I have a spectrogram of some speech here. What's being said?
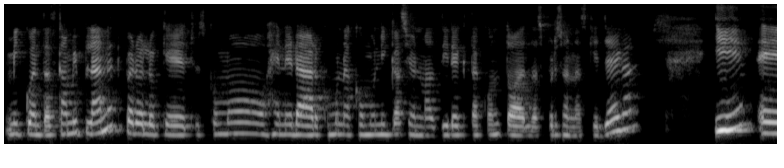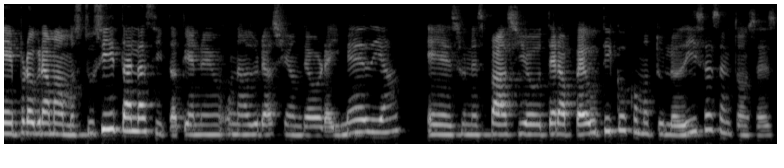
mi cuenta es Cami Planet, pero lo que he hecho es como generar como una comunicación más directa con todas las personas que llegan. Y eh, programamos tu cita, la cita tiene una duración de hora y media, es un espacio terapéutico, como tú lo dices, entonces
